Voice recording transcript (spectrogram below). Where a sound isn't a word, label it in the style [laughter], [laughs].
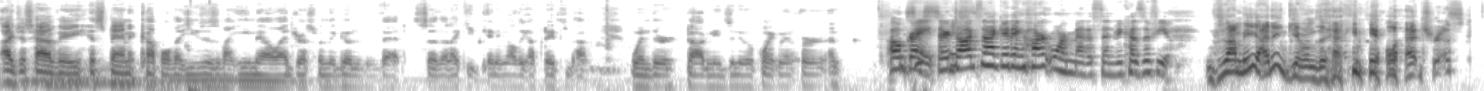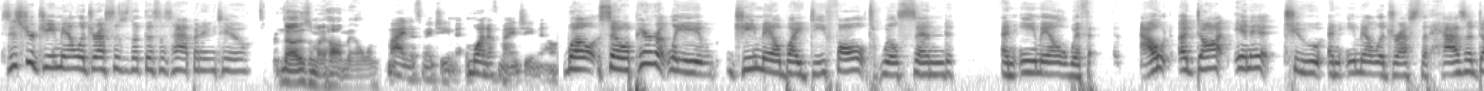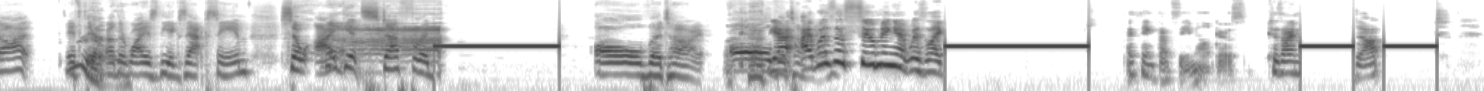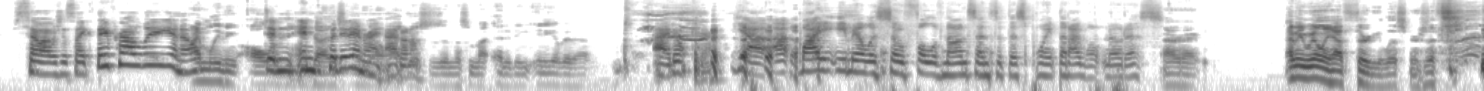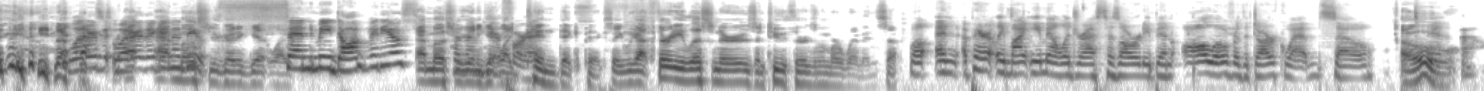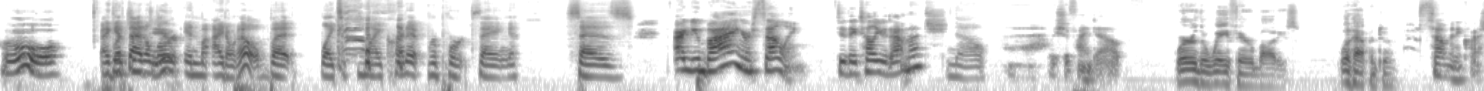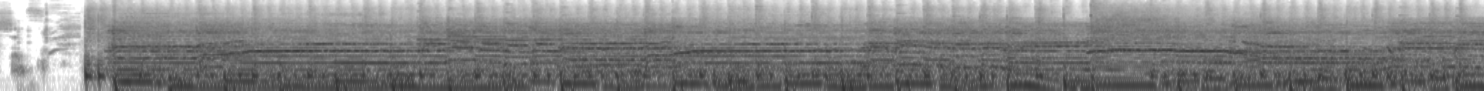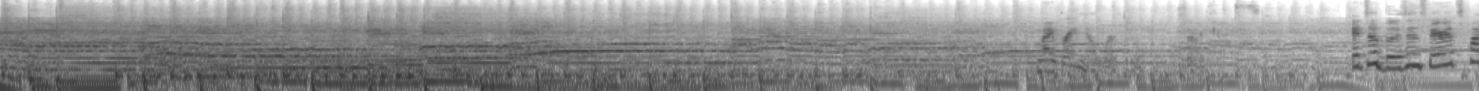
I just have a Hispanic couple that uses my email address when they go to the vet, so that I keep getting all the updates about when their dog needs a new appointment. Or and Oh, great. this- Their is- dog's not getting heartworm medicine because of you. it's not me. I didn't give them the [laughs] email address. Is this your Gmail addresses that this is happening to? No, this is my Hotmail one. Mine is my Gmail. One of my Gmail. Well, so apparently Gmail by default will send an email without a dot in it to an email address that has a dot if they're otherwise the exact same. So I get ah. stuff for a all the time. [laughs] All yeah, the time. I was assuming it was like. I think that's the email it goes because I'm dot. So I was just like, they probably, you know, I'm leaving all Didn't of you input guys' it in right. I don't know. addresses in this. I'm not editing any of it out. I don't care. [laughs] yeah, uh, my email is so full of nonsense at this point that I won't notice. All right. I mean, we only have 30 listeners. That's [laughs] you know, what are they, what are they gonna most do? You're going to get like Send me dog videos. at most you're going to get like for it. 10 dick pics. So we got 30 listeners, and two thirds of them are women. So Well, and apparently my email address has already been all over the dark web, so oh, Yeah. Oh, I get What'd that you do? alert in my I don't know, but like my credit report thing says are you buying or selling? Do they tell you that much? no. We should find out. where are the Wayfarer bodies? What happened to them? So many questions. [laughs]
